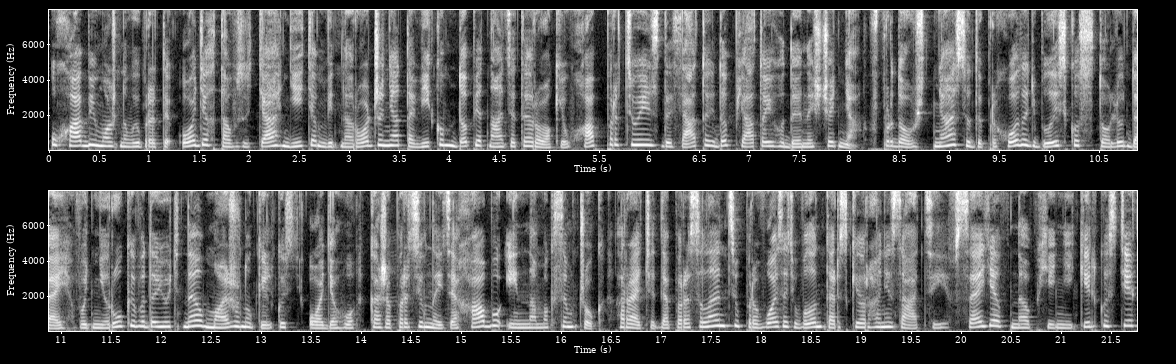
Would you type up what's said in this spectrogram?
У хабі можна вибрати одяг та взуття дітям від народження та віком до 15 років. Хаб працює з 10 до 5 години щодня. Впродовж дня сюди приходить близько 100 людей. В одні руки видають необмежену кількість одягу, каже працівниця хабу Інна Максимчук. Речі для переселенців привозять волонтерські організації. Все є в необхідній кількості,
